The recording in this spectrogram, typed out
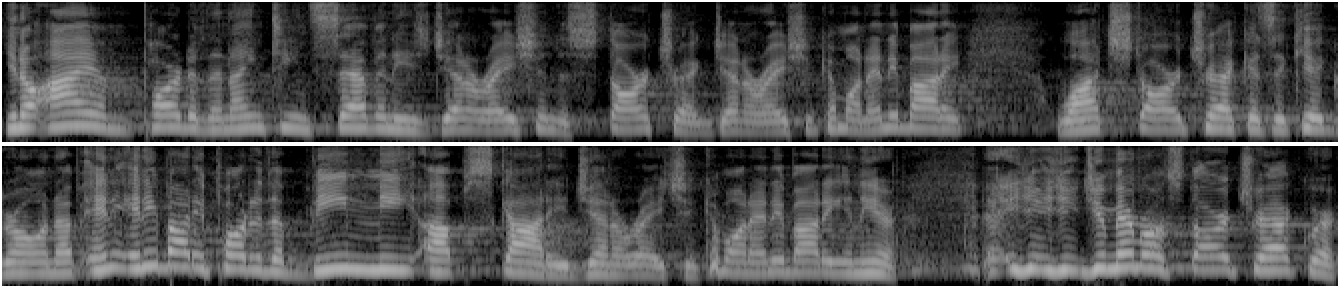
You know, I am part of the 1970s generation, the Star Trek generation. Come on, anybody watch Star Trek as a kid growing up? Any, anybody part of the beam me up Scotty generation? Come on, anybody in here? Uh, you, you, do you remember on Star Trek where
